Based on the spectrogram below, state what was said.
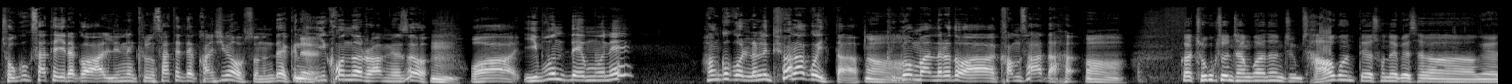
조국 사태이라고 알리는 그런 사태에 대해 관심이 없었는데 근데 네. 이 코너를 하면서 음. 와 이분 때문에 한국 언론이 변하고 있다. 어. 그것만으로도 아 감사하다. 어. 그러니까 조국 전 장관은 지금 4억 원대 손해배상을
